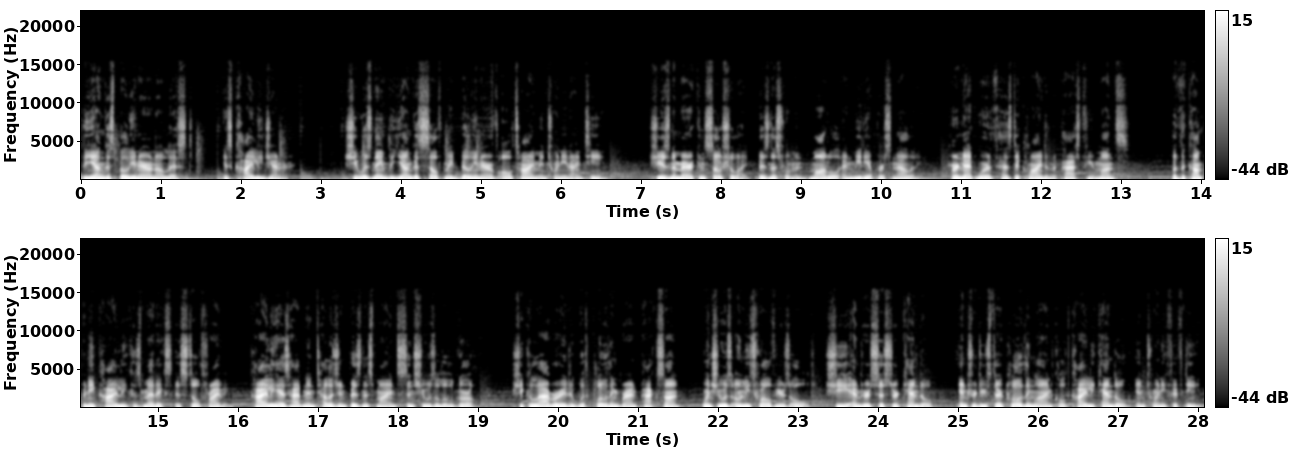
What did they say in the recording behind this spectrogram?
The youngest billionaire on our list is Kylie Jenner. She was named the youngest self made billionaire of all time in 2019. She is an American socialite, businesswoman, model, and media personality. Her net worth has declined in the past few months, but the company Kylie Cosmetics is still thriving. Kylie has had an intelligent business mind since she was a little girl. She collaborated with clothing brand PacSun when she was only 12 years old. She and her sister Kendall introduced their clothing line called Kylie Kendall in 2015.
